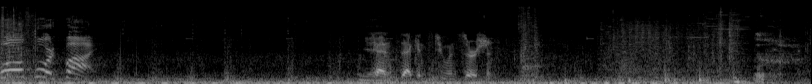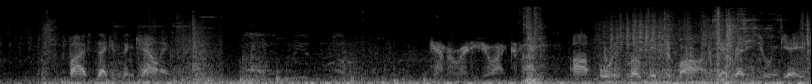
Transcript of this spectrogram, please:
Wall fortified! Yeah. 10 seconds to insertion. 5 seconds and counting. Camera ready to activate. Op 4 has located a bomb. Get ready to engage.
